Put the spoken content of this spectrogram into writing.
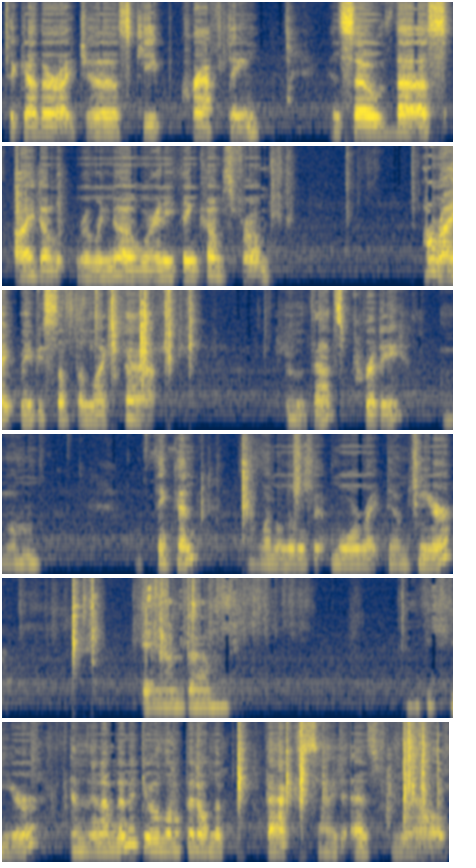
together. I just keep crafting. And so thus, I don't really know where anything comes from. All right, maybe something like that. ooh, that's pretty. Um, I'm thinking I want a little bit more right down here. And um, here. And then I'm going to do a little bit on the back side as well.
